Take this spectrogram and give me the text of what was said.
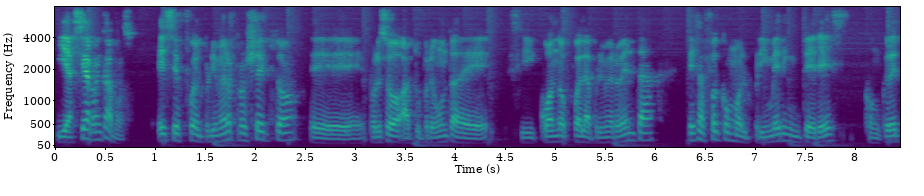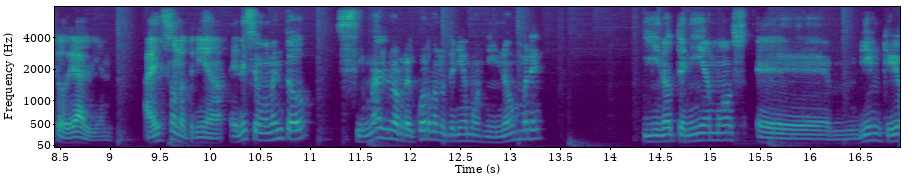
Y así arrancamos ese fue el primer proyecto, eh, por eso a tu pregunta de si cuándo fue la primera venta, esa fue como el primer interés concreto de alguien. A eso no tenía, en ese momento, si mal no recuerdo, no teníamos ni nombre y no teníamos eh, bien, que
